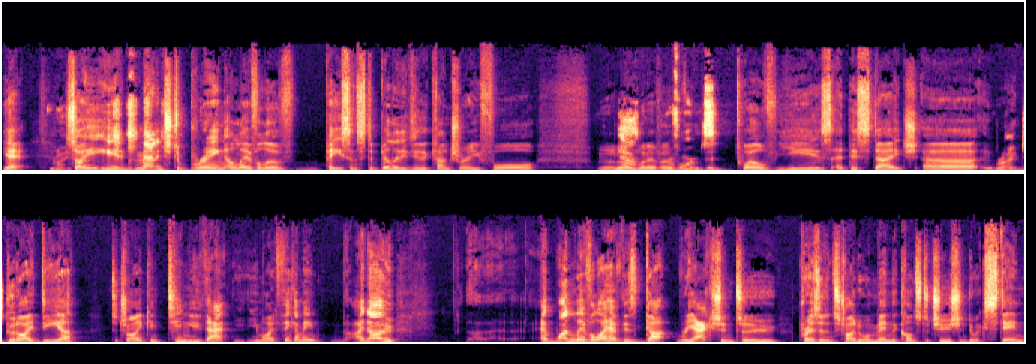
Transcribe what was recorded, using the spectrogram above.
yeah Right. so he, he managed to bring a level of peace and stability to the country for know, Yeah, whatever reforms. uh, 12 years at this stage uh, Right. good idea to try and continue that you might think i mean i know uh, at one level i have this gut reaction to presidents trying to amend the constitution to extend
